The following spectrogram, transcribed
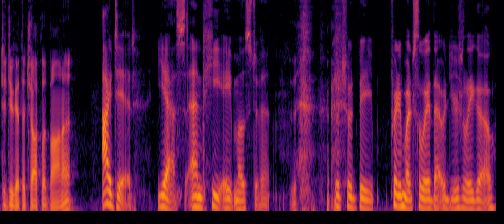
Did you get the chocolate bonnet? I did, yes, and he ate most of it, which would be pretty much the way that would usually go.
